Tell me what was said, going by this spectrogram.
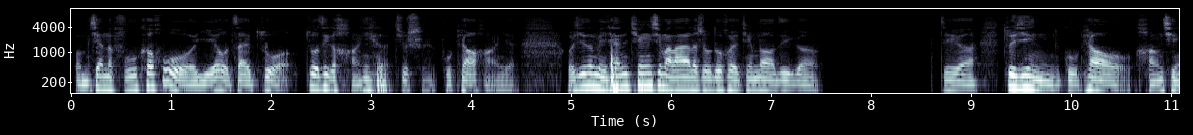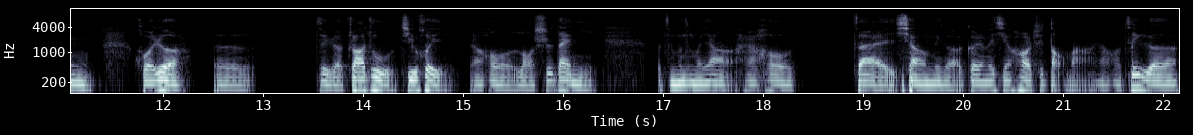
我们现在服务客户也有在做做这个行业的，就是股票行业。我记得每天听喜马拉雅的时候，都会听到这个这个最近股票行情火热，呃，这个抓住机会，然后老师带你怎么怎么样，然后再向那个个人微信号去导嘛，然后这个。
